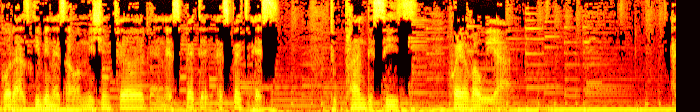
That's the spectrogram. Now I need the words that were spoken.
God has given us our mission field and expected, expect us to plant the seeds wherever we are. I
